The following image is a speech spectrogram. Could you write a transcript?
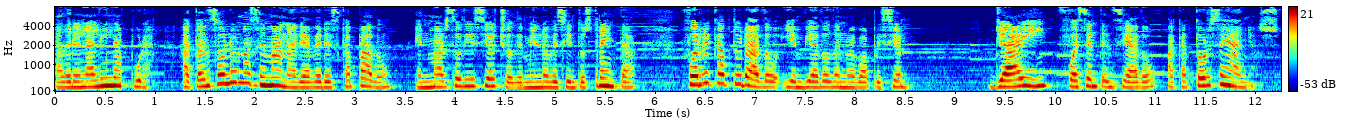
Adrenalina pura. A tan solo una semana de haber escapado, en marzo 18 de 1930, fue recapturado y enviado de nuevo a prisión. Ya ahí fue sentenciado a 14 años.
